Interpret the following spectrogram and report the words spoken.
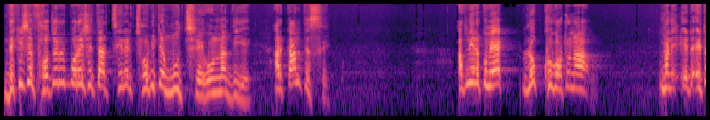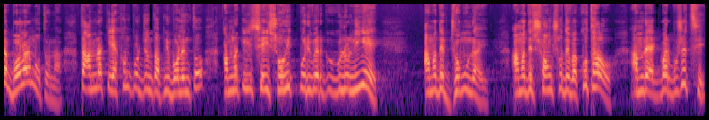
দেখি সে ফজরের পরে সে তার ছেলের ছবিটা মুছছে ওড়না দিয়ে, আর কাঁদতেছে। আপনি এরকম এক লক্ষ ঘটনা মানে এটা বলার মতো না। তা আমরা কি এখন পর্যন্ত, আপনি বলেন তো, আমরা কি সেই শহীদ পরিবারগুলো নিয়ে আমাদের যমুনায়, আমাদের সংসদে বা কোথাও আমরা একবার বসেছি?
